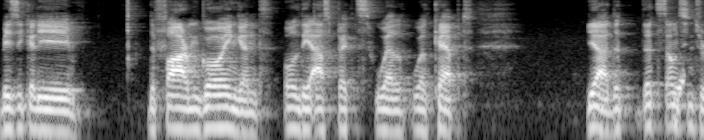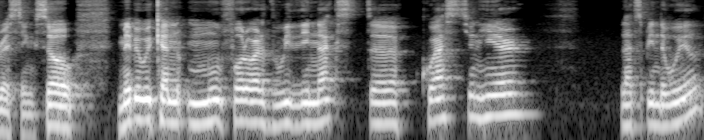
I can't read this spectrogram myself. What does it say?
basically the farm going and all the aspects well well kept. Yeah, that that sounds interesting. So maybe we can move forward with the next uh, question here. Let's spin the wheel.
